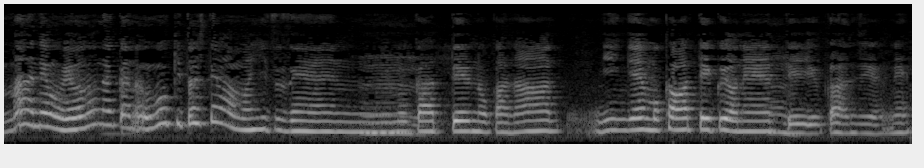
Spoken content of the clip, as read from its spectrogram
まあでも世の中の動きとしてはまあ必然に向かってるのかな。人間も変わっていくよねっていう感じよね。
